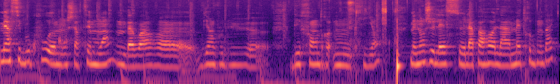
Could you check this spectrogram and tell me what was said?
Merci beaucoup, euh, mon cher témoin, d'avoir euh, bien voulu euh, défendre mon client. Maintenant, je laisse la parole à Maître Bondac.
